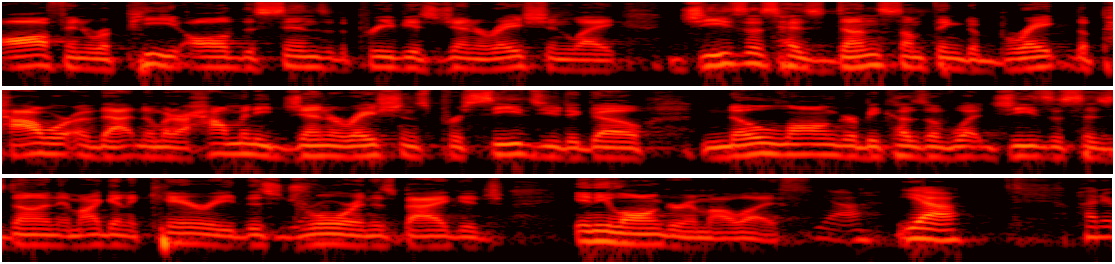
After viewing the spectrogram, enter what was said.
off and repeat all of the sins of the previous generation. Like Jesus has done something to break the power of that, no matter how many generations precedes you to go. No longer because of what Jesus has done am I going to carry this drawer and this baggage any longer in my life. Yeah, yeah, 100%.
